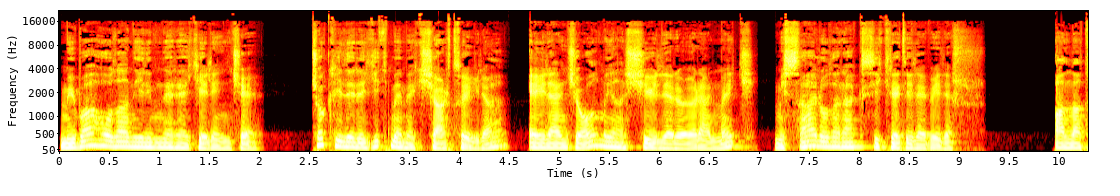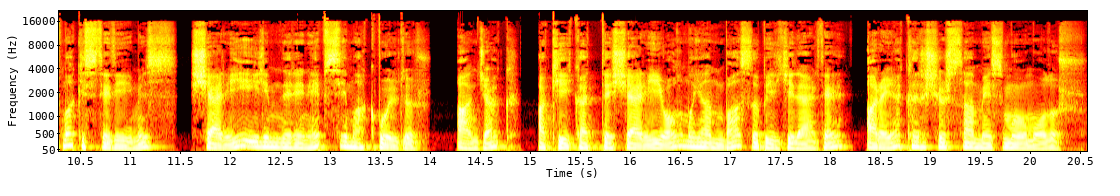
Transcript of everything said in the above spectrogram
Mübah olan ilimlere gelince çok ileri gitmemek şartıyla eğlence olmayan şiirleri öğrenmek misal olarak zikredilebilir. Anlatmak istediğimiz şer'i ilimlerin hepsi makbuldür. Ancak hakikatte şer'i olmayan bazı bilgilerde araya karışırsa mezmum olur.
